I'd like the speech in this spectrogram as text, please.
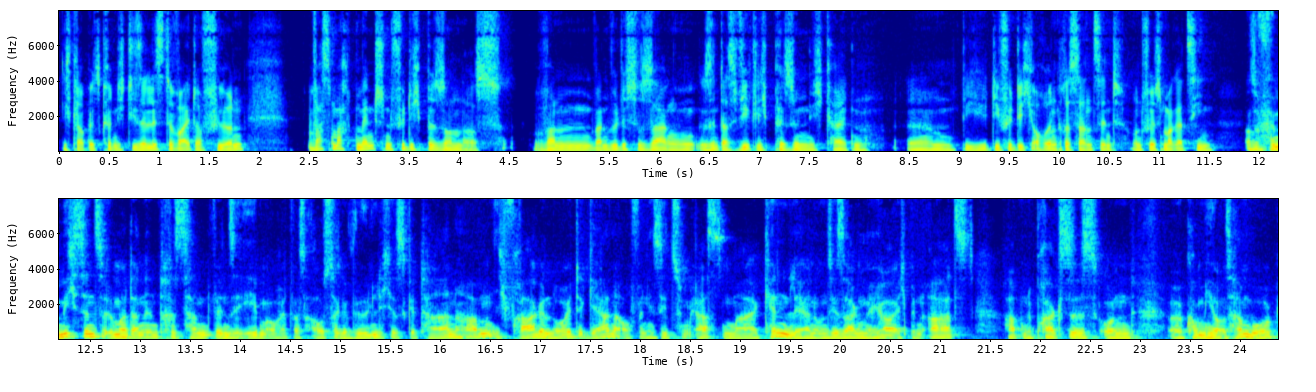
Ich glaube, jetzt könnte ich diese Liste weiterführen. Was macht Menschen für dich besonders? Wann, wann würdest du sagen, sind das wirklich Persönlichkeiten, ähm, die, die für dich auch interessant sind und fürs Magazin? Also für mich sind sie immer dann interessant, wenn sie eben auch etwas Außergewöhnliches getan haben. Ich frage Leute gerne, auch wenn ich sie zum ersten Mal kennenlerne und sie sagen mir, ja, ich bin Arzt, habe eine Praxis und äh, komme hier aus Hamburg.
